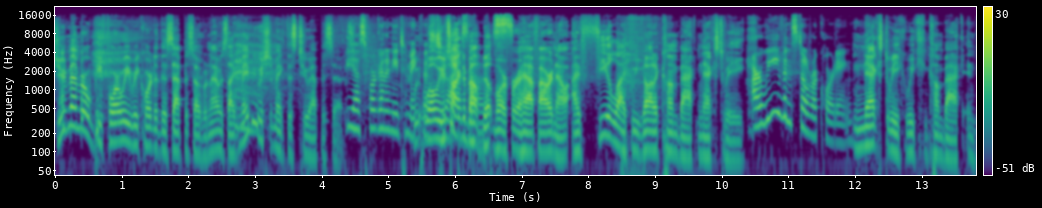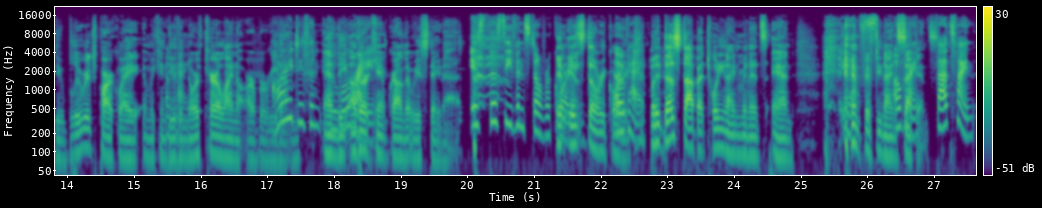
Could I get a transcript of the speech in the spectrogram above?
Do you remember before we recorded this episode when I was like, maybe we should make this two episodes? Yes, we're gonna need to make We- this. well, we've talked about. Biltmore for a half hour now. I feel like we got to come back next week. Are we even still recording? Next week, we can come back and do Blue Ridge Parkway and we can do the North Carolina Arboretum. All right, Jason, And the other right. campground that we stayed at. Is this even still recording? It is still recording. Okay. But it does stop at 29 minutes and and 59 okay. seconds. That's fine.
